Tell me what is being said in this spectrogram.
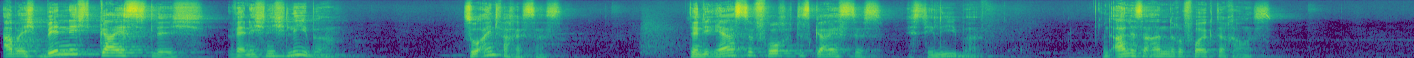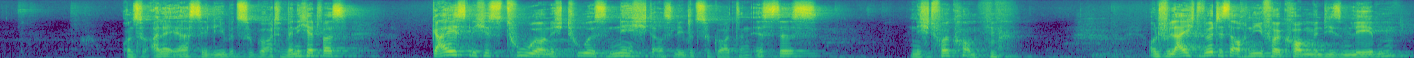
Aber ich bin nicht geistlich, wenn ich nicht liebe. So einfach ist das. Denn die erste Frucht des Geistes ist die Liebe. Und alles andere folgt daraus. Und zuallererst die Liebe zu Gott. Und wenn ich etwas Geistliches tue und ich tue es nicht aus Liebe zu Gott, dann ist es nicht vollkommen. Und vielleicht wird es auch nie vollkommen in diesem Leben,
